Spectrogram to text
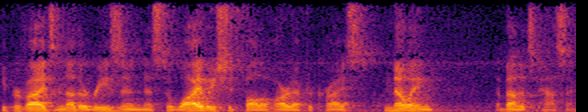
he provides another reason as to why we should follow hard after Christ, knowing about its passing.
